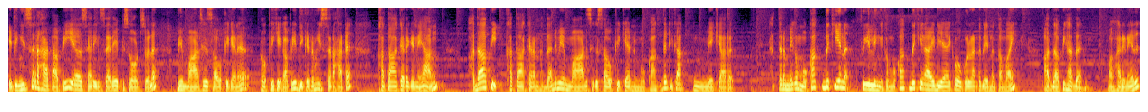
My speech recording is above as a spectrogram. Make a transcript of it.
ඉතින් ඉස්සරහට අපි සැරින් සැර පිසෝඩ්ස් වල මේ මානසික සෞඛ්‍ය ගැන ටොපි එක අපි දිකටම ඉස්සරහට කතා කරගෙන යන්. අද අපි කතා කරන්න දැන මේ මානසික සෞඛ්‍ය කියන්න මොකක්ද ටිකක් මේක අර ඇතර මේක මොකක්ද කියන ෆිලිං එක මොකක්ද කියන අයිඩියයක ඔගොල්ලට දෙන්න තමයි අද අපි හදන්න. මංහරි නේද?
